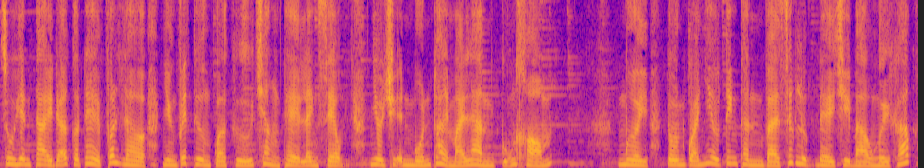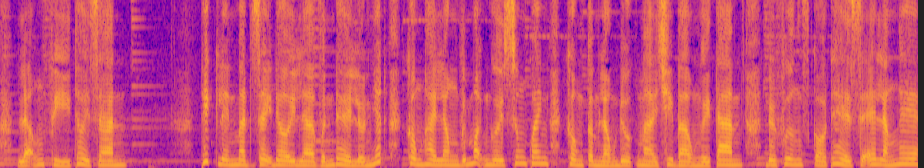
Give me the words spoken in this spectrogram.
Dù hiện tại đã có thể phớt lờ, nhưng vết thương quá khứ chẳng thể lành sẹo. Nhiều chuyện muốn thoải mái làm cũng khó. 10. Tốn quá nhiều tinh thần và sức lực để chỉ bảo người khác, lãng phí thời gian. Thích lên mặt dạy đời là vấn đề lớn nhất, không hài lòng với mọi người xung quanh, không cầm lòng được mà chỉ bảo người ta. Đối phương có thể sẽ lắng nghe,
